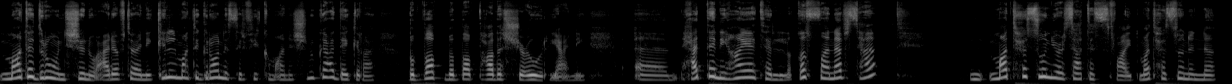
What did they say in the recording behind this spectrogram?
ما تدرون شنو عرفتوا؟ يعني كل ما تقرون يصير فيكم أنا شنو قاعد أقرأ؟ بالضبط بالضبط هذا الشعور يعني. حتى نهاية القصة نفسها ما تحسون you're satisfied ما تحسون إنه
